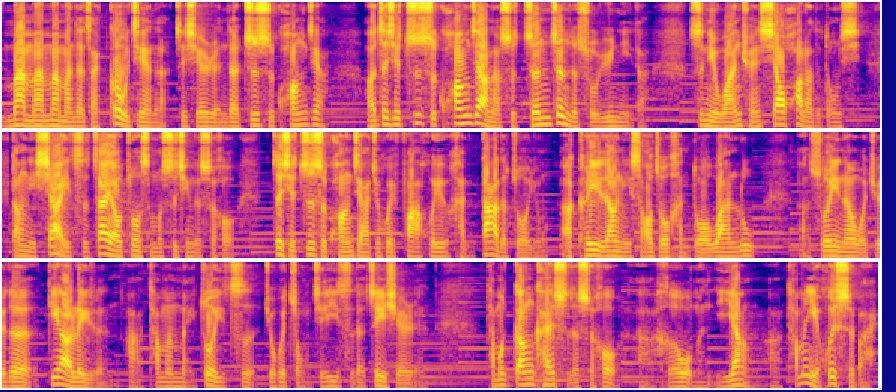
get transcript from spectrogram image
慢慢慢慢的在构建了这些人的知识框架。而这些知识框架呢，是真正的属于你的，是你完全消化了的东西。当你下一次再要做什么事情的时候，这些知识框架就会发挥很大的作用啊，可以让你少走很多弯路啊。所以呢，我觉得第二类人啊，他们每做一次就会总结一次的这些人，他们刚开始的时候啊，和我们一样啊，他们也会失败，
